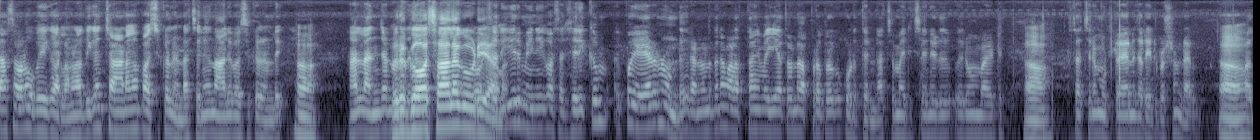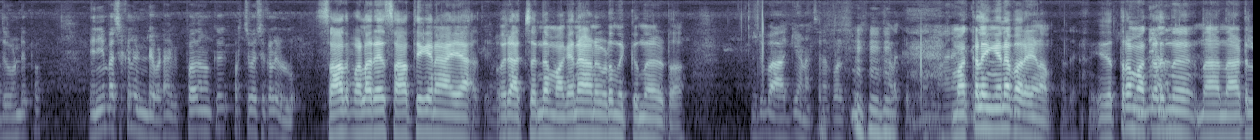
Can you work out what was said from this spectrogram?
രാസവളം ഉപയോഗിക്കാറില്ല. നമ്മളധികം ചാണകം പശുക്കളുണ്ട്. അച്ഛന് നാല് പശുക്കളുണ്ട്. നല്ല നാല് അഞ്ചെണ്ണം ഒരു ഗോശാല കൂടിയാണ്. ചെറിയൊരു മിനി ഗോശാല. ശരിക്കും ഇപ്പൊ ഏഴെണ്ണം ഉണ്ട്. രണ്ടെണ്ണത്തിന് വളർത്താൻ വയ്യാത്തതുകൊണ്ട് അപ്പുറം ഇപ്പുറമൊക്കെ കൊടുത്തിട്ടുണ്ട്. അച്ഛൻ മരിച്ചതിന് ഒരു ഒരു മുമ്പായിട്ട്. അച്ഛന് മുട്ടയായിരുന്നു ചെറിയൊരു പ്രശ്നം ഉണ്ടായിരുന്നു. അതുകൊണ്ട് ഇപ്പൊ ഇനിയും പശുക്കളുണ്ട് ഇവിടെ. ഇപ്പൊ നമുക്ക് കുറച്ച് പശുക്കളേ ഉള്ളൂ. വളരെ സാത്വികനായ. ഒരു അച്ഛന്റെ മകനാണ് ഇവിടെ നിൽക്കുന്നത് കേട്ടോ. മക്കൾ ഇങ്ങനെ പറയണം? എത്ര മക്കൾ ഇന്ന് നാട്ടിൽ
